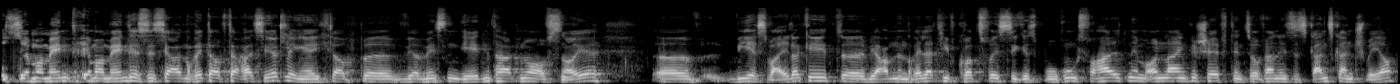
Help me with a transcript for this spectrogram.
Im Moment, Im Moment ist es ja ein Ritt auf der Rasierklinge. Ich glaube, äh, wir wissen jeden Tag nur aufs Neue, äh, wie es weitergeht. Äh, wir haben ein relativ kurzfristiges Buchungsverhalten im Online-Geschäft. Insofern ist es ganz, ganz schwer,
